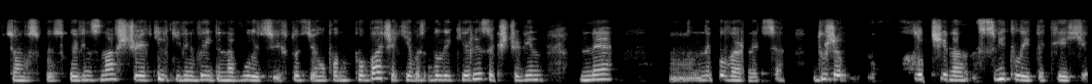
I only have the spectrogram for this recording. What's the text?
в цьому списку. і Він знав, що як тільки він вийде на вулицю і хтось його побачить, є великий ризик, що він не не повернеться. Дуже хлопчина світлий, такий,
